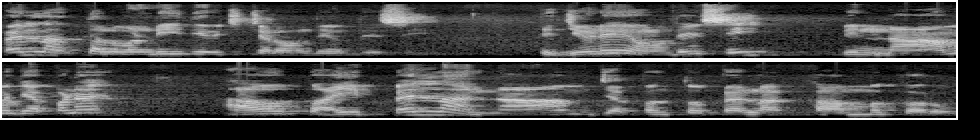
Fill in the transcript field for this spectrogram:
ਪਹਿਲਾਂ ਤਲਵੰਡੀ ਦੇ ਵਿੱਚ ਚਰਾਉਂਦੇ ਹੁੰਦੇ ਸੀ, ਤੇ ਜਿਹੜੇ ਆਉਂਦੇ ਸੀ ਵੀ ਨਾਮ ਜਪਣਾ ਆਓ ਭਾਈ ਪਹਿਲਾਂ ਨਾਮ ਜਪਣ ਤੋਂ ਪਹਿਲਾਂ ਕੰਮ ਕਰੋ।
